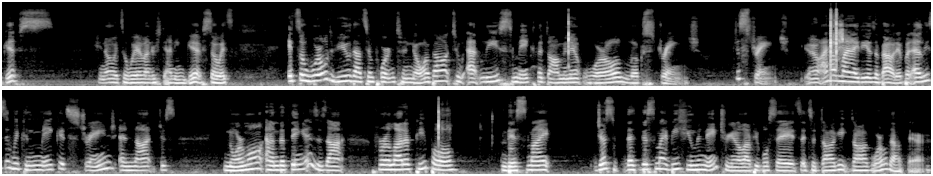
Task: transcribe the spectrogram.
gifts. You know, it's a way of understanding gifts. So it's it's a worldview that's important to know about to at least make the dominant world look strange. Just strange. You know, I have my ideas about it, but at least if we can make it strange and not just normal. And the thing is, is that for a lot of people, this might just that this might be human nature. You know, a lot of people say it's it's a dog eat dog world out there.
